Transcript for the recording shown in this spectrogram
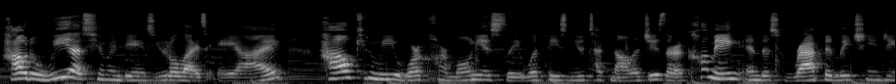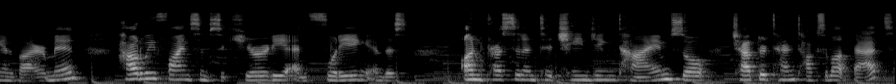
How do we as human beings utilize AI? How can we work harmoniously with these new technologies that are coming in this rapidly changing environment? How do we find some security and footing in this unprecedented changing time? So, chapter 10 talks about that.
